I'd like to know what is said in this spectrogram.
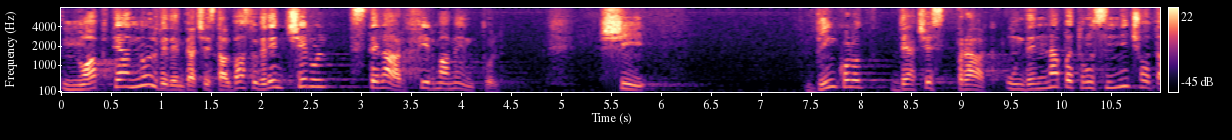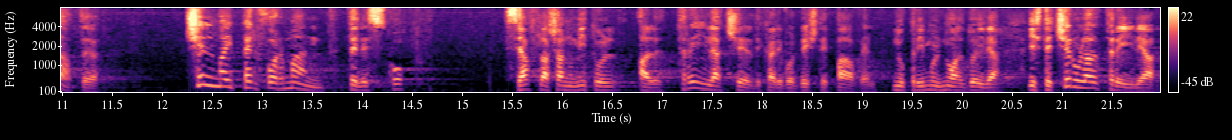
noaptea nu-l vedem pe acest albastru, vedem cerul stelar, firmamentul. Și dincolo de acest prag, unde n-a pătruns niciodată cel mai performant telescop se află așa numitul al treilea cer de care vorbește Pavel. Nu primul, nu al doilea. Este cerul al treilea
